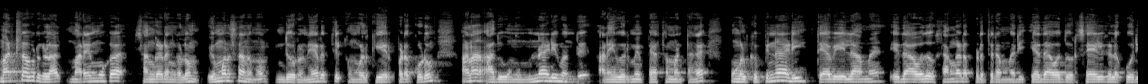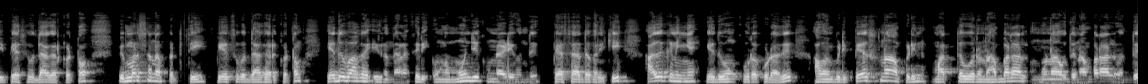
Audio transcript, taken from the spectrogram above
மற்றவர்களால் மறைமுக சங்கடங்களும் விமர்சனமும் இந்த ஒரு நேரத்தில் உங்களுக்கு ஏற்படக்கூடும். ஆனால் அது உங்க முன்னாடி வந்து அனைவருமே பேச மாட்டாங்க. உங்களுக்கு பின்னாடி தேவையில்லாம ஏதாவது சங்கடப்படுத்துற மாதிரி ஏதாவது ஒரு செயல்களை கூறி பேசுவதாக இருக்கட்டும் விமர்சனப்படுத்தி பேசுவதாக இருக்கட்டும் எதுவாக இருந்தாலும் சரி உங்க மூஞ்சிக்கு முன்னாடி வந்து பேசாத வரைக்கும் அதுக்கு நீங்க எதுவும் கூறக்கூடாது. அவன் இப்படி பேசுனா அப்படின்னு மற்ற ஒரு நபரால் மூணாவது நபரால் வந்து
